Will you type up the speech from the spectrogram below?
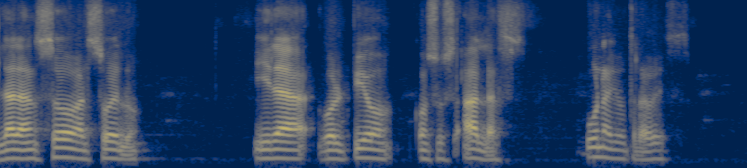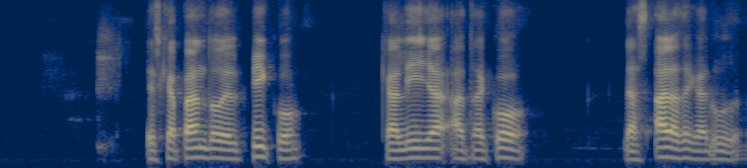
la lanzó al suelo y la golpeó con sus alas una y otra vez. Escapando del pico, Kalilla atacó las alas de Garuda.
